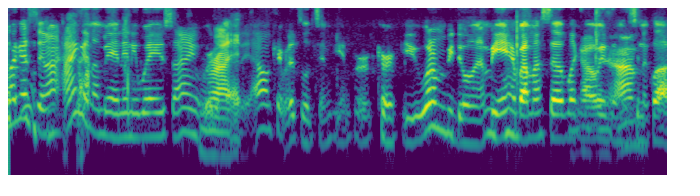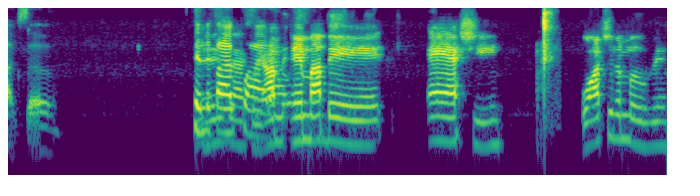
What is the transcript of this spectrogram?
like I said, I, I ain't got no man anyway, so I ain't worried Right. about it. I don't care about this little 10 p.m. cur- curfew. What I'm gonna be doing? I'm being here by myself, like I always Yeah, am 10 o'clock. So 10 to 5 Exactly. quiet. I'm in my bed, ashy, watching a movie.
